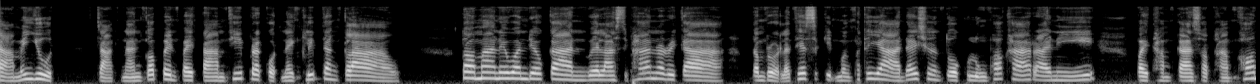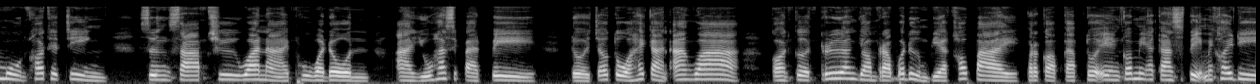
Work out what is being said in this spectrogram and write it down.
ด่าไม่หยุด จากนั้นก็เป็นไปตามที่ปรากฏในคลิปดังกล่าว ต่อมาในวันเดียวกันเวลา 15นาฬิกาตำรวจและเทศกิจเมืองพัทยาได้เชิญตัวคุณลุงพ่อค้ารายนี้ ไปทำการสอบถามข้อมูลข้อเท็จจริง ซึ่งทราบชื่อว่านายภูวดล อายุ 58 ปี โดยเจ้าตัวให้การอ้างว่า ก่อนเกิดเรื่องยอมรับว่าดื่มเบียร์เข้าไป ประกอบกับตัวเองก็มีอาการสติไม่ค่อยดี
